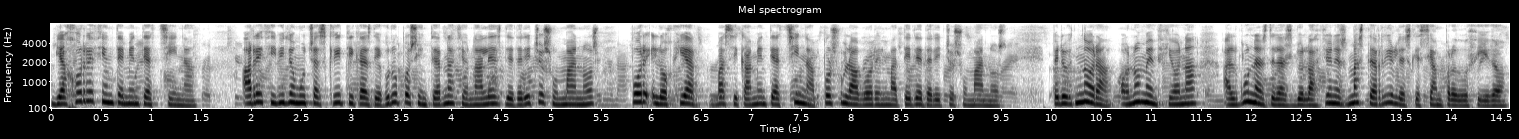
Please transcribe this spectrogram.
viajó recientemente a China. Ha recibido muchas críticas de grupos internacionales de derechos humanos por elogiar básicamente a China por su labor en materia de derechos humanos, pero ignora o no menciona algunas de las violaciones más terribles que se han producido.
